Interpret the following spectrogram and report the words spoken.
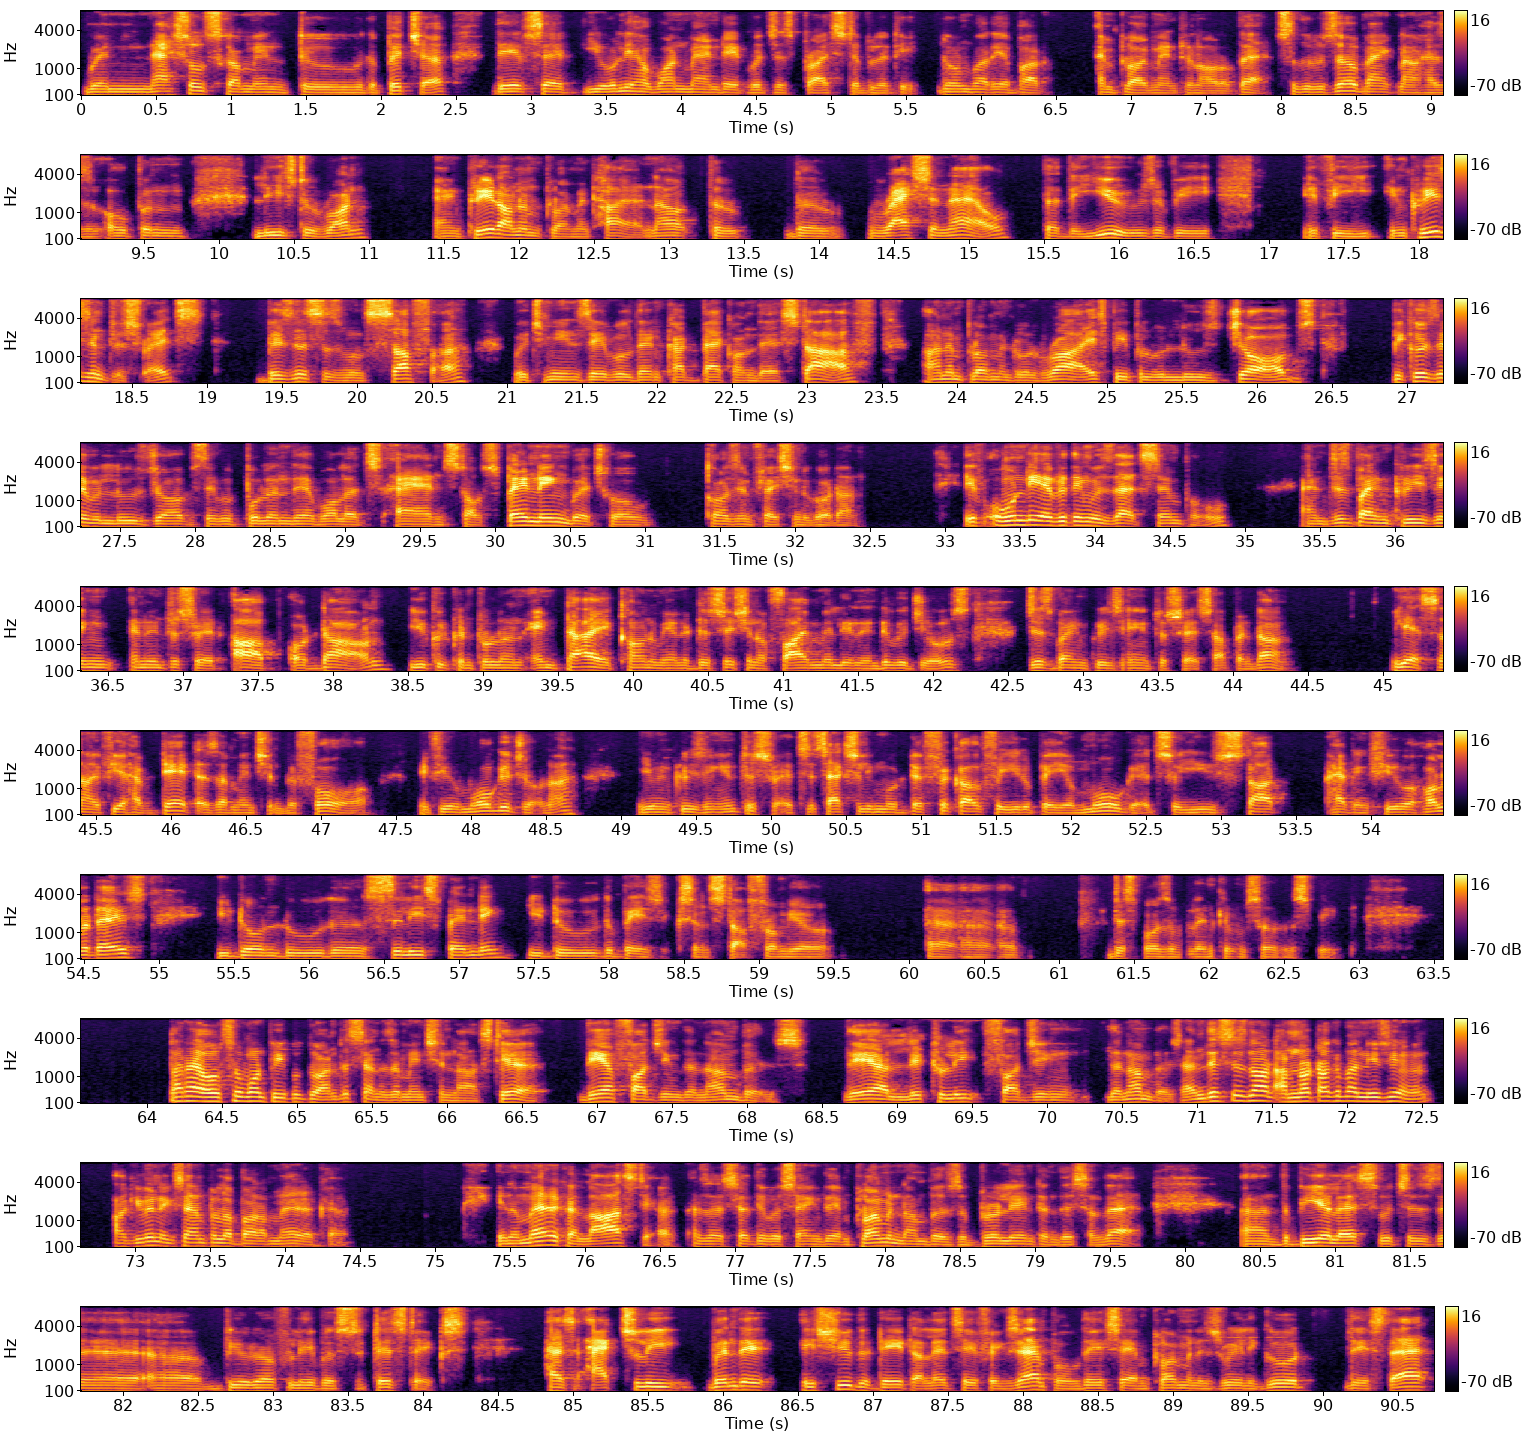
When nationals come into the picture, they've said you only have one mandate, which is price stability. Don't worry about employment and all of that. So the Reserve Bank now has an open lease to run and create unemployment higher. Now the the rationale that they use if we if we increase interest rates, businesses will suffer, which means they will then cut back on their staff. Unemployment will rise, people will lose jobs. Because they will lose jobs, they will pull in their wallets and stop spending, which will cause inflation to go down. If only everything was that simple, and just by increasing an interest rate up or down, you could control an entire economy and a decision of 5 million individuals just by increasing interest rates up and down. Yes, now if you have debt, as I mentioned before, if you're a mortgage owner, you're increasing interest rates, it's actually more difficult for you to pay your mortgage. So you start having fewer holidays. You don't do the silly spending, you do the basics and stuff from your uh, disposable income, so to speak. But I also want people to understand, as I mentioned last year, they are fudging the numbers. They are literally fudging the numbers. And this is not, I'm not talking about New Zealand. I'll give you an example about America. In America last year, as I said, they were saying the employment numbers are brilliant and this and that. And the BLS, which is the uh, Bureau of Labor Statistics, has actually, when they issue the data, let's say, for example, they say employment is really good, this, that.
